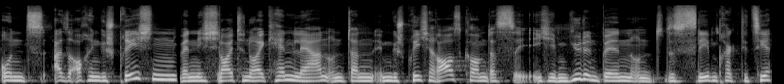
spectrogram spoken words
Und also auch in Gesprächen, wenn ich Leute neu kennenlerne und dann im Gespräch herauskommt, dass ich eben Jüdin bin und das Leben praktiziere,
